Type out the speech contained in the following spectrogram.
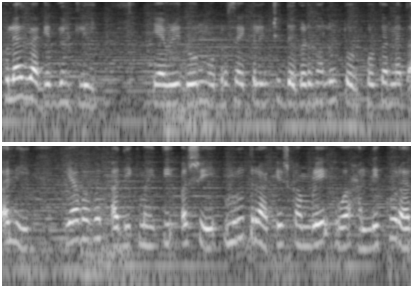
खुल्या जागेत घडली. यावेळी दोन मोटरसायकलींची दगड घालून तोडफोड करण्यात आली. याबाबत अधिक माहिती अशी मृत राकेश कांबळे व हल्लेखोरात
